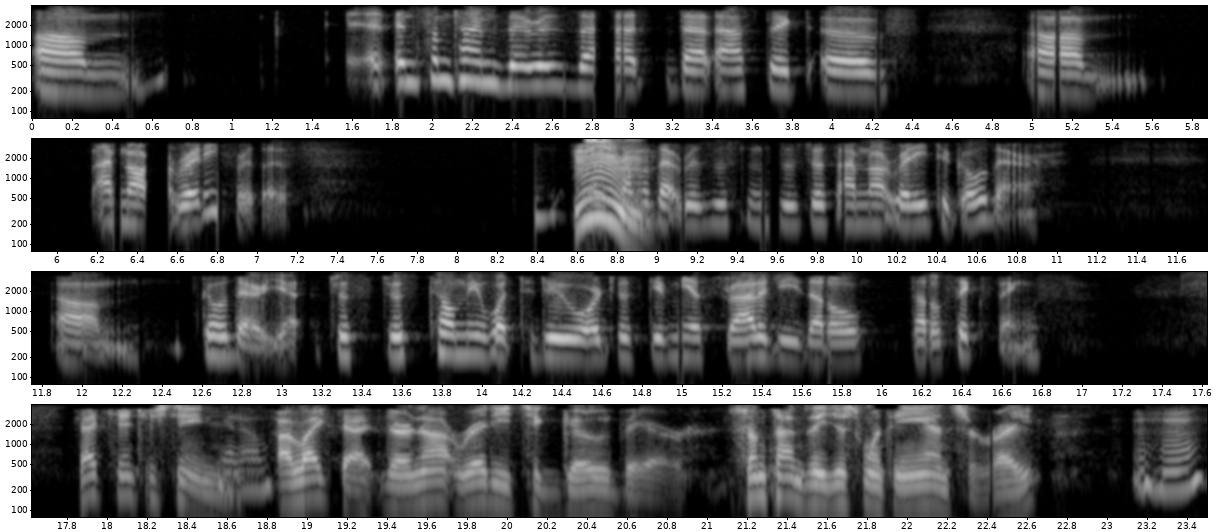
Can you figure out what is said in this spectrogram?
um, and, and sometimes there is that that aspect of um, I'm not ready for this. Mm. Some of that resistance is just I'm not ready to go there. Um, go there yet. Just just tell me what to do, or just give me a strategy that'll that'll fix things. That's interesting. You know? I like that. They're not ready to go there. Sometimes they just want the answer, right? Mhm.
